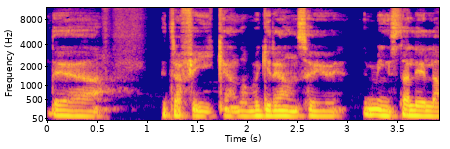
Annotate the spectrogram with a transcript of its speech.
Det är i trafiken, de begränsar ju det minsta lilla.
